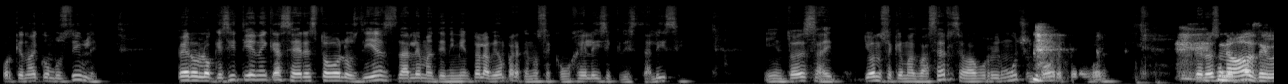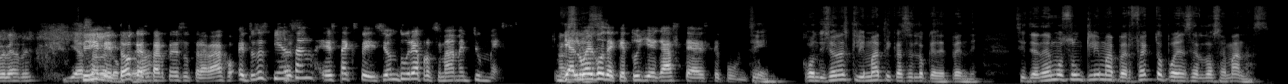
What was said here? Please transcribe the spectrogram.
porque no hay combustible. Pero lo que sí tiene que hacer es todos los días darle mantenimiento al avión para que no se congele y se cristalice. Y entonces ahí, yo no sé qué más va a hacer, se va a aburrir mucho el pobre, pero bueno. Pero no, seguramente. Sí, le toca, es parte de su trabajo. Entonces piensan, esta expedición dure aproximadamente un mes, ya luego de que tú llegaste a este punto. Sí, condiciones climáticas es lo que depende. Si tenemos un clima perfecto, pueden ser dos semanas,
